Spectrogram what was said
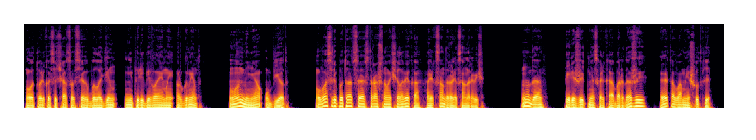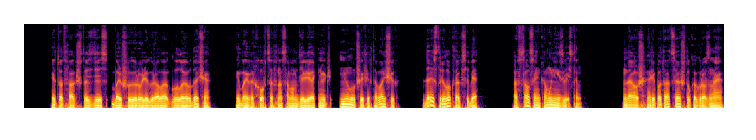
вот только сейчас у всех был один неперебиваемый аргумент. Он меня убьет. У вас репутация страшного человека, Александр Александрович. Ну да, пережить несколько абордажей — это вам не шутки. И тот факт, что здесь большую роль играла голая удача, ибо Верховцев на самом деле отнюдь не лучший фехтовальщик, да и стрелок так себе, остался никому неизвестен. Да уж, репутация штука грозная.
